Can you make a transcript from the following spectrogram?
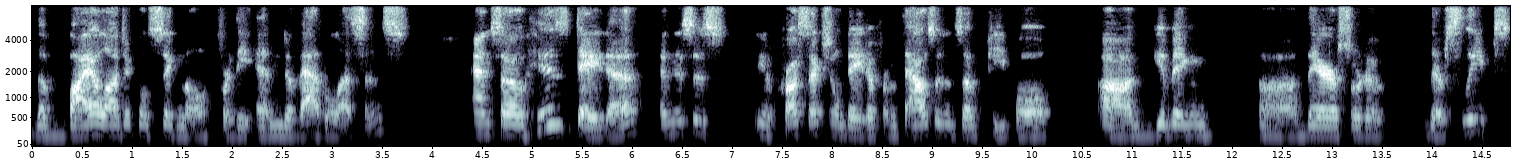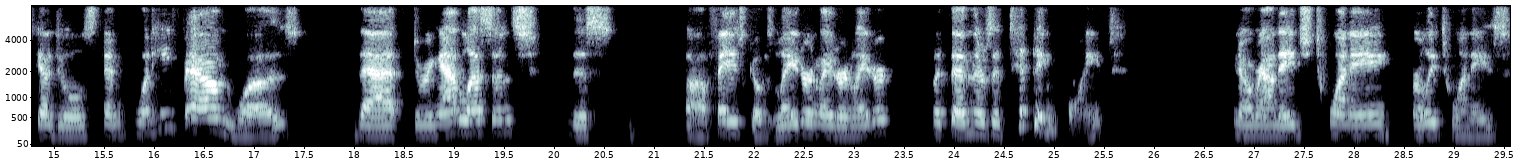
the biological signal for the end of adolescence. And so his data, and this is you know cross-sectional data from thousands of people uh, giving uh, their sort of their sleep schedules. And what he found was that during adolescence, this uh, phase goes later and later and later. But then there's a tipping point, you know, around age 20, early 20s,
